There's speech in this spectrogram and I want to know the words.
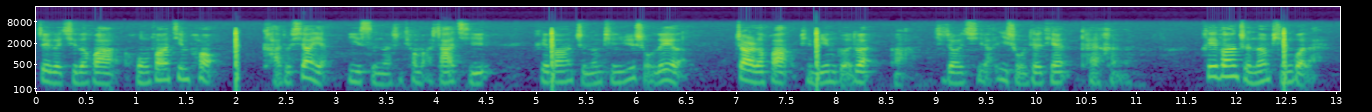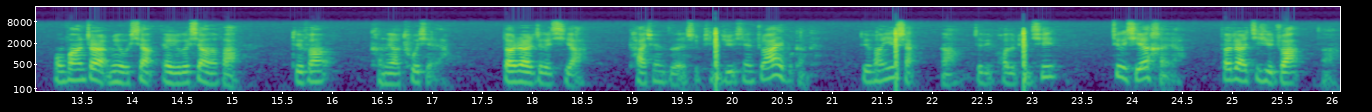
这个棋的话，红方进炮卡住象眼，意思呢是跳马杀棋，黑方只能平车守肋了。这儿的话，平兵隔断啊，这招棋啊，一手遮天，太狠了。黑方只能平过来，红方这儿没有象，要有个象的话，对方可能要吐血呀。到这儿这个棋啊，他选择的是平车，先抓一步看看。对方一闪啊，这里炮的平七，这个棋也狠呀。到这儿继续抓啊。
